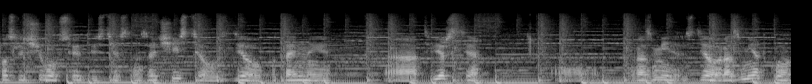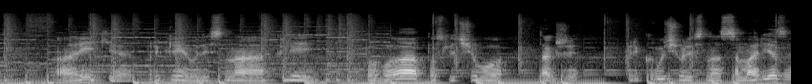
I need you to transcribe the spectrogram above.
После чего все это, естественно, зачистил, сделал потайные э, отверстия, э, сделал разметку. Рейки приклеивались на клей ПВА, после чего также прикручивались на саморезы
